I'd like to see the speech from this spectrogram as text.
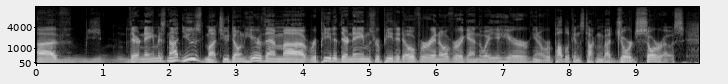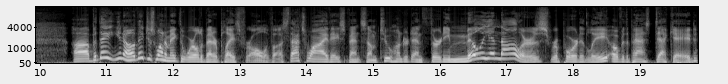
uh, th- their name is not used much. You don't hear them uh, repeated, their names repeated over and over again, the way you hear, you know, Republicans talking about George Soros. Uh, but they, you know, they just want to make the world a better place for all of us. That's why they spent some $230 million, reportedly, over the past decade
